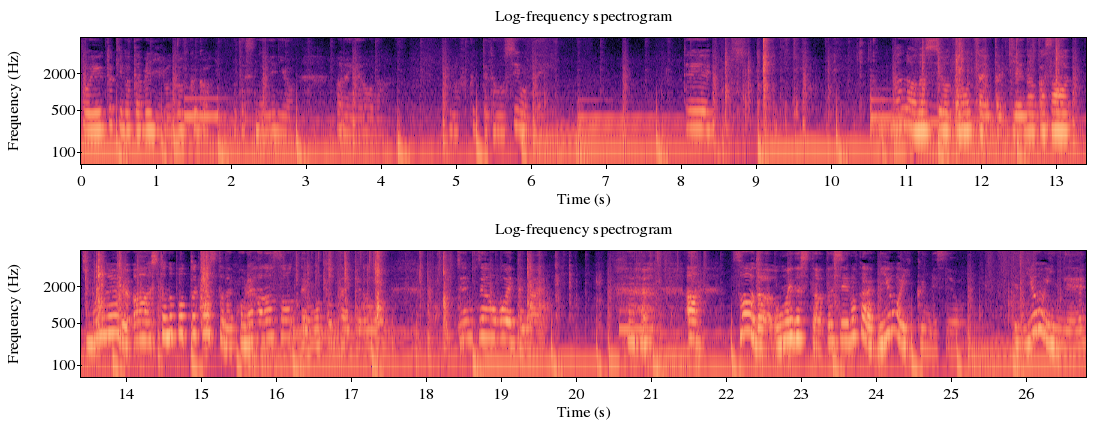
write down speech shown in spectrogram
そういう時のためにいろんな服が私の家にはあるんやろうな。洋服って楽しいもんね。で何の話しようと思ったんだっけ？なんかさ昨日の夜あ明日のポッドキャストでこれ話そうって思っとったんやけど全然覚えてない。あそうだ思い出した。私今から美容院行くんですよ。で美容院で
